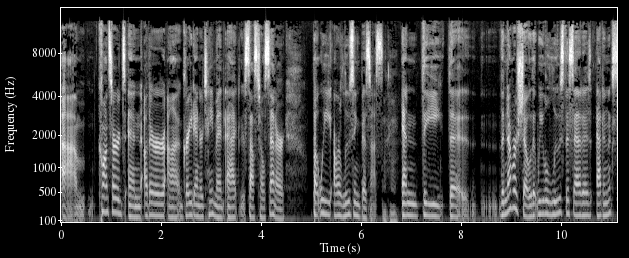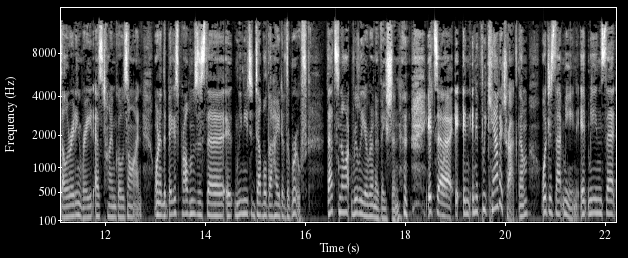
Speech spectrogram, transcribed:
um, concerts and other uh, great entertainment at South SaskTel Center but we are losing business. Mm-hmm. And the, the, the numbers show that we will lose this at, a, at an accelerating rate as time goes on. One of the biggest problems is the, we need to double the height of the roof. That's not really a renovation. it's a, and, and if we can't attract them, what does that mean? It means that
